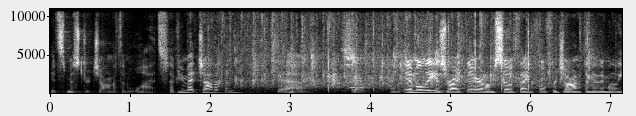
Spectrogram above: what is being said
It's Mr. Jonathan Watts. Have you met Jonathan? Yeah. So, and Emily is right there, and I'm so thankful for Jonathan and Emily.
